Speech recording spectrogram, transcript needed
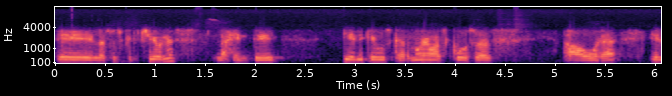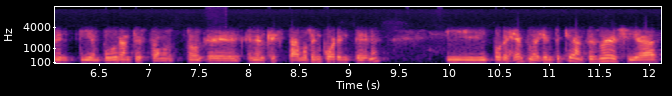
eh, las suscripciones, la gente tiene que buscar nuevas cosas ahora en el tiempo durante estamos eh, en el que estamos en cuarentena y por ejemplo hay gente que antes me decía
